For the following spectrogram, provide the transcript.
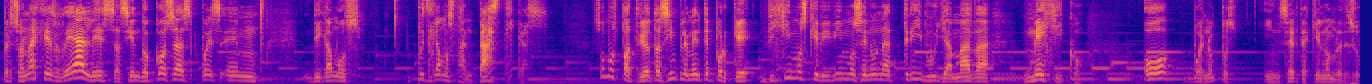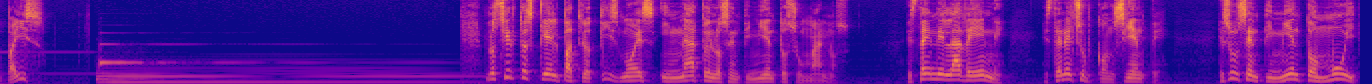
Personajes reales haciendo cosas, pues, em, digamos, pues digamos fantásticas. Somos patriotas simplemente porque dijimos que vivimos en una tribu llamada México. O, bueno, pues inserte aquí el nombre de su país. Lo cierto es que el patriotismo es innato en los sentimientos humanos. Está en el ADN, está en el subconsciente. Es un sentimiento muy,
